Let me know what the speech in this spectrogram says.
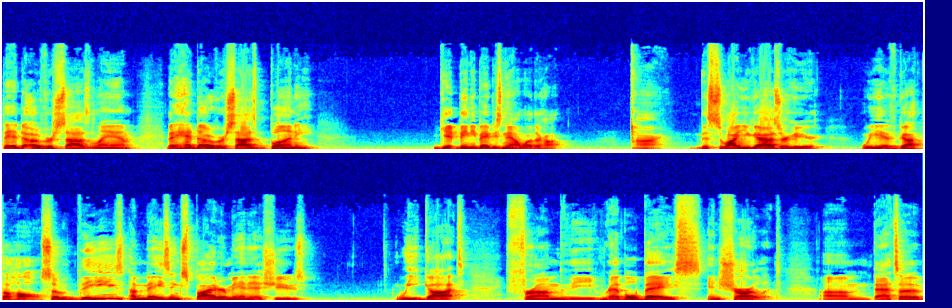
They had the oversized lamb. They had the oversized bunny. Get Beanie Babies now while they're hot. All right. This is why you guys are here. We have got the haul. So these amazing Spider-Man issues we got from the Rebel base in Charlotte. Um, that's a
